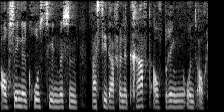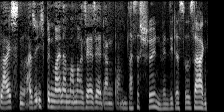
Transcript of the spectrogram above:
auch Single großziehen müssen, was die da für eine Kraft aufbringen und auch leisten. Also ich bin meiner Mama sehr, sehr dankbar. Das ist schön, wenn Sie das so sagen.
